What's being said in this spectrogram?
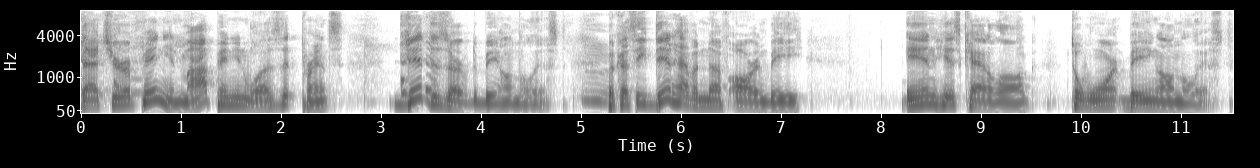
that's your opinion. My opinion was that Prince did deserve to be on the list mm. because he did have enough R&B in his catalog to warrant being on the list.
